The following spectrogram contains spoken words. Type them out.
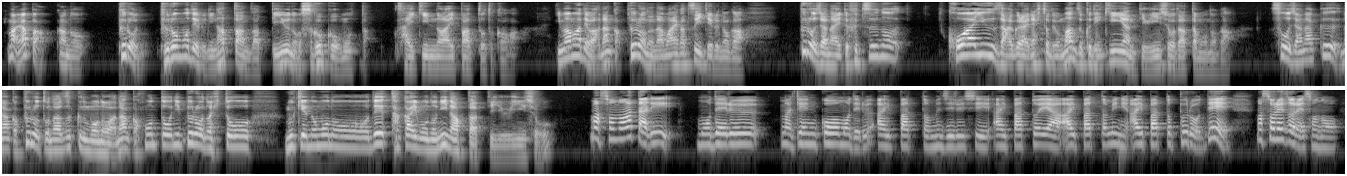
まあやっぱ、あの、プロ、プロモデルになったんだっていうのをすごく思った。最近の iPad とかは。今まではなんかプロの名前がついてるのが、プロじゃないと普通のコアユーザーぐらいの人でも満足できんやんっていう印象だったものが、そうじゃなく、なんかプロと名付くものはなんか本当にプロの人向けのもので高いものになったっていう印象？まあそのあたり、モデル、まあ現行モデル、iPad 無印、iPad Air、iPad mini、iPad Pro で、まあそれぞれその、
